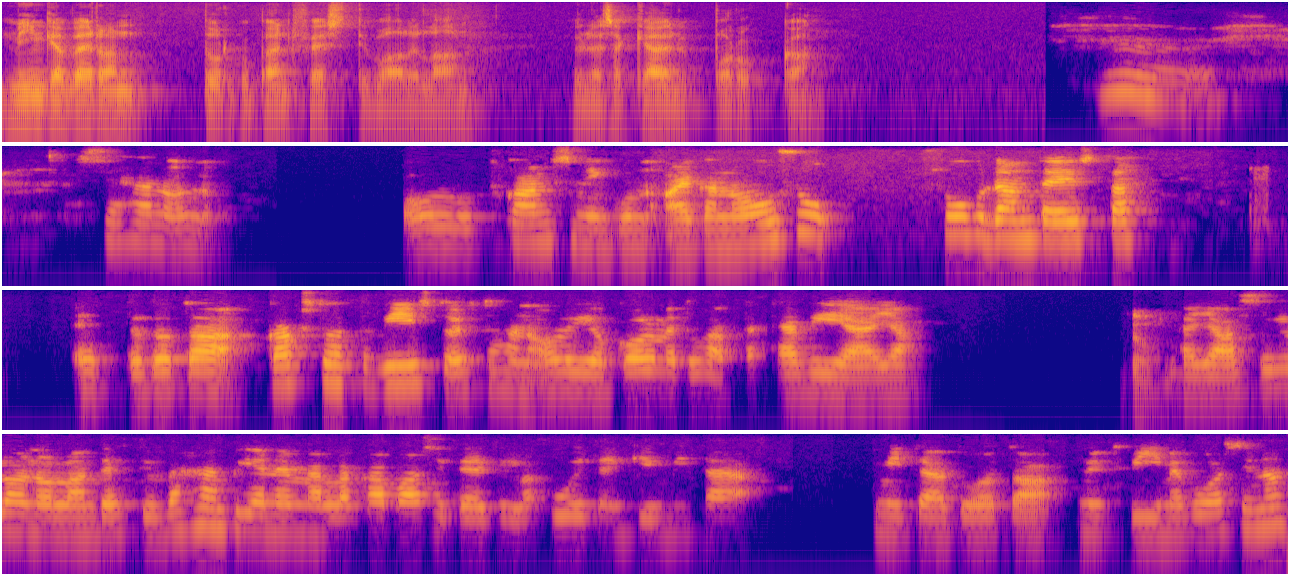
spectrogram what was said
Minkä verran Turku Band Festivaalilla on yleensä käynyt porukkaa? Hmm. Sehän on ollut kans niin kuin aika nousu suhdanteista. Että tota, 2015 oli jo 3000 kävijää ja, ja, ja silloin ollaan tehty vähän pienemmällä kapasiteetilla kuitenkin, mitä, mitä tuota, nyt viime vuosina.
